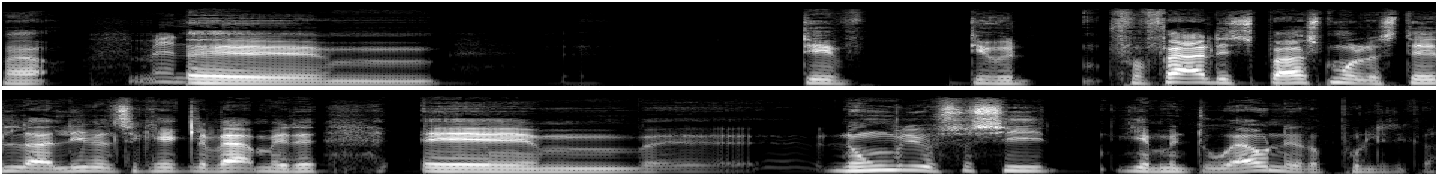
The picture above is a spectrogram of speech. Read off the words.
ja. Men... Øhm, det, det er jo et forfærdeligt spørgsmål at stille, og alligevel så kan jeg ikke lade være med det. Øhm, øh, nogen vil jo så sige, jamen du er jo netop politiker.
